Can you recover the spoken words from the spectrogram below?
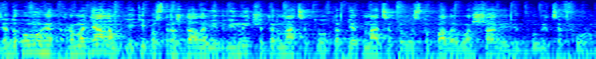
Для допомоги громадянам, які постраждали від війни 14 та 15 листопада в Варшаві, відбудеться форум.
